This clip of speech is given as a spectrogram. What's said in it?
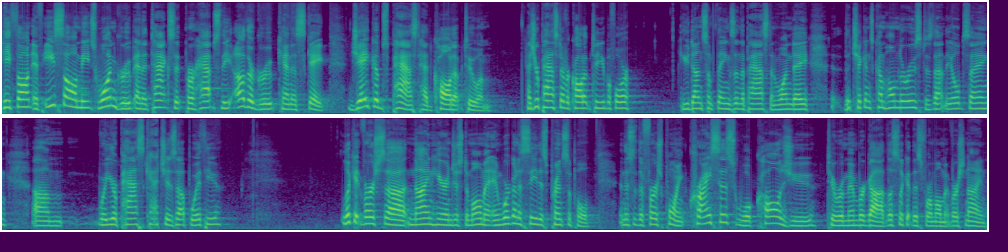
He thought if Esau meets one group and attacks it, perhaps the other group can escape. Jacob's past had caught up to him. Has your past ever caught up to you before? You've done some things in the past, and one day the chickens come home to roost. Is that the old saying? Um, where your past catches up with you? Look at verse uh, 9 here in just a moment, and we're going to see this principle. And this is the first point. Crisis will cause you to remember God. Let's look at this for a moment. Verse 9.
